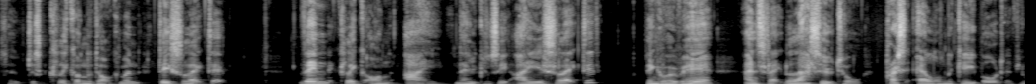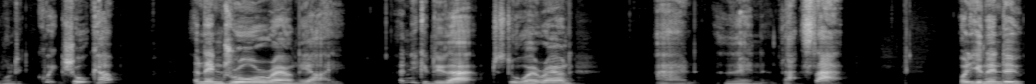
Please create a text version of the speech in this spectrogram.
so just click on the document, deselect it, then click on A. Now you can see A is selected, then go over here and select the lasso tool. Press L on the keyboard if you want a quick shortcut, and then draw around the A. And you can do that just all the way around, and then that's that. What you can then do,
